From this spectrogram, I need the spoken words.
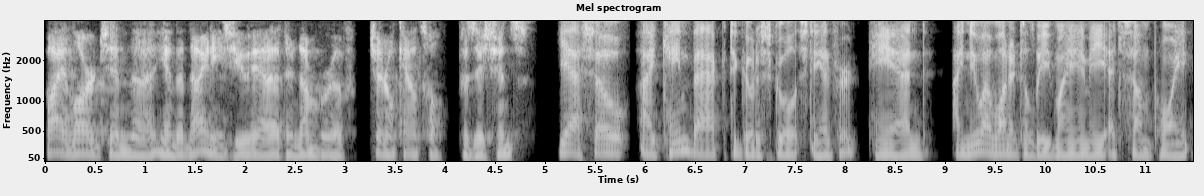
by and large in the in the 90s you had a number of general counsel positions yeah. So I came back to go to school at Stanford and I knew I wanted to leave Miami at some point.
